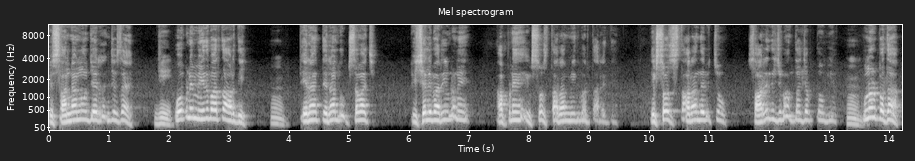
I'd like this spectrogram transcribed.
ਕਿਸਾਨਾਂ ਨੂੰ ਜੇ ਰੰਜਿਸ਼ ਹੈ ਜੀ। ਉਹ ਆਪਣੇ ਉਮੀਦਵਾਰ ਤਾਰ ਦੀ। ਹੂੰ। 13 13 ਲੋਕ ਸਭਾ ਚ ਪਿਛਲੀ ਵਾਰੀ ਉਹਨਾਂ ਨੇ ਆਪਣੇ 117 ਉਮੀਦਵਾਰ ਤਾਰੇ ਤੇ। 117 ਦੇ ਵਿੱਚੋਂ ਸਾਰੇ ਦੀ ਜ਼ਮਾਨਤਾਂ ਜ਼ਬਤ ਹੋ ਗਈਆਂ। ਹੂੰ। ਉਹਨਾਂ ਨੂੰ ਪਤਾ।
